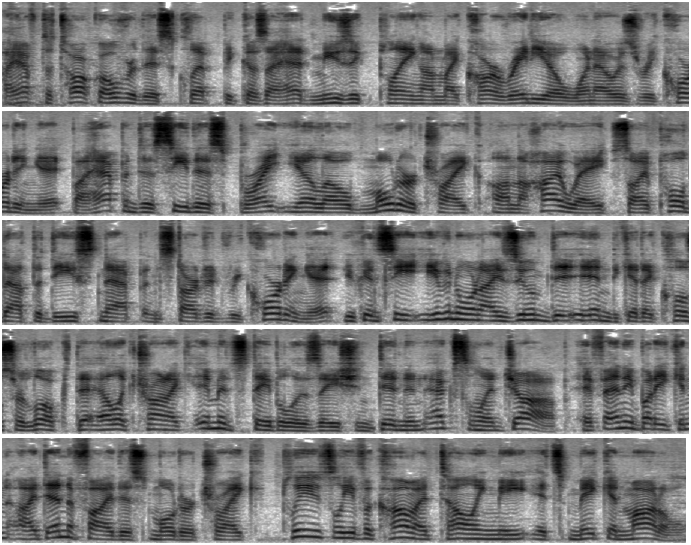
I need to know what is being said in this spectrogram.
I have to talk over this clip because I had music playing on my car radio when I was recording it, but I happened to see this bright yellow motor trike on the highway, so I pulled out the D-Snap and started recording it. You can see even when I zoomed it in to get a closer look, the electronic image stabilization did an excellent job. If anybody can identify this motor trike, please leave a comment telling me its make and model.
